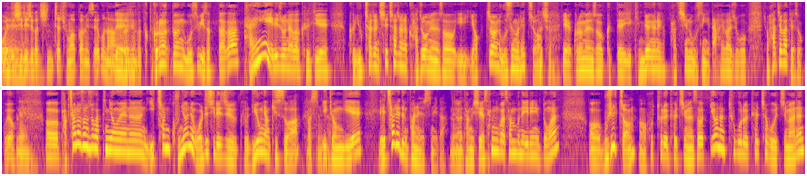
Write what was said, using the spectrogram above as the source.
월드 네. 시리즈가 진짜 중압감이 세구나 네. 그런 생각. 그런 어떤 모습이 있었다가 다행히 애리조나가 그 뒤에 그 6차전 7차전을 가져오면서 이 역전 우승을 했죠. 그렇죠. 예 그러면서 그때 이 김병현에게 바치는 우승이다 해가지고 좀 화제가 됐었고요. 네. 어, 박찬호 선수 같은 경우에 경우에는 2009년에 월드 시리즈 그 뉴욕 양키스와 맞섭니다. 이 경기에 네 차례 등판을 했습니다. 네. 어, 당시에 3과 3분의 1이닝 동안 어, 무실점 어, 호투를 펼치면서 뛰어난 투구를 펼쳐 보였지만은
